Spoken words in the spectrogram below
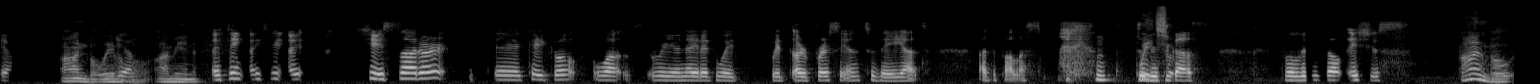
Yeah. Unbelievable. I mean, I think I think I, his daughter uh, Keiko was reunited with with our president today at at the palace to Wait, so- discuss political issues. unbelievable.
